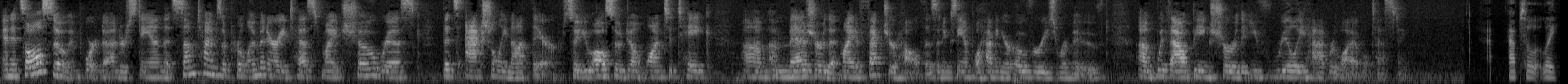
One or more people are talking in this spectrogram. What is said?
And it's also important to understand that sometimes a preliminary test might show risk that's actually not there. So you also don't want to take um, a measure that might affect your health, as an example, having your ovaries removed, um, without being sure that you've really had reliable testing. Absolutely.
